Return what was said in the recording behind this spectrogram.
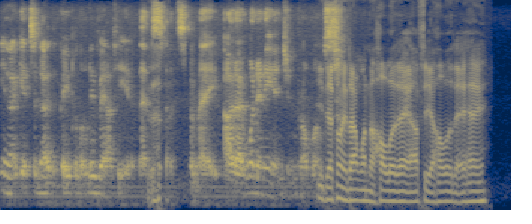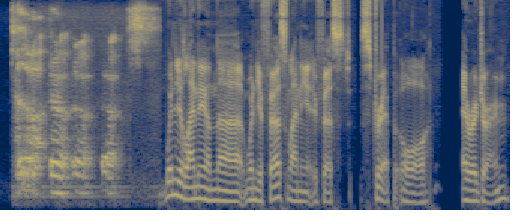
you know, get to know the people that live out here. That's that's for me. I don't want any engine problems. You definitely don't want a holiday after your holiday, hey? Yeah, yeah, yeah, yeah when you're landing on uh, when you're first landing at your first strip or aerodrome,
